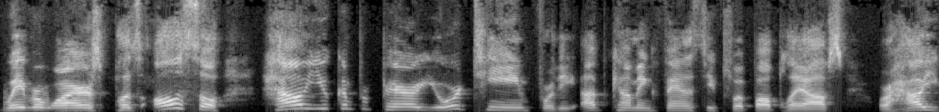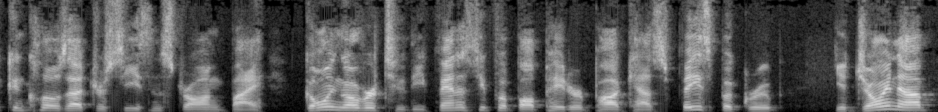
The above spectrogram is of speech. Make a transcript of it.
waiver wires, plus also how you can prepare your team for the upcoming fantasy football playoffs or how you can close out your season strong by going over to the Fantasy Football Pater Podcast Facebook group. You join up,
